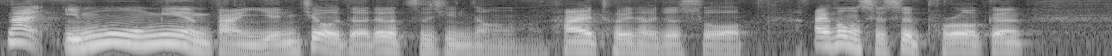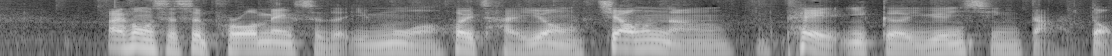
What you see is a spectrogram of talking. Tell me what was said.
那荧幕面板研究的这个执行长，他在推特就说，iPhone 十四 Pro 跟 iPhone 十四 Pro Max 的荧幕会采用胶囊配一个圆形打洞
